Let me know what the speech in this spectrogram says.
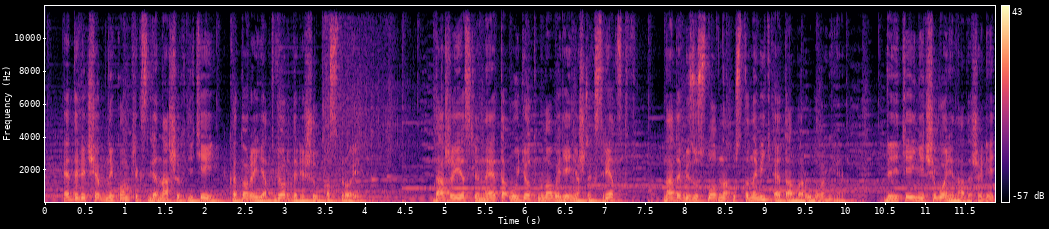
– это лечебный комплекс для наших детей, который я твердо решил построить. Даже если на это уйдет много денежных средств, надо безусловно установить это оборудование. Для детей ничего не надо жалеть.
